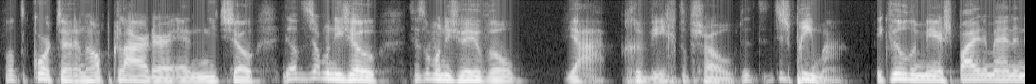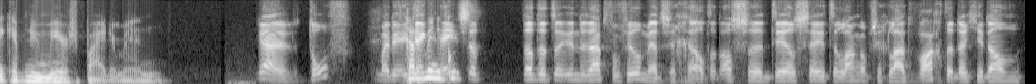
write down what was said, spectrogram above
wat korter en hapklaarder. En niet zo. Dat is allemaal niet zo. Het is allemaal niet zo heel veel ja, gewicht of zo. Het, is prima. Ik wilde meer Spider-Man en ik heb nu meer Spider-Man. Ja, tof. Maar ik denk eens dat, dat het inderdaad voor veel mensen geldt. Dat als DLC te lang op zich laat wachten, dat je dan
